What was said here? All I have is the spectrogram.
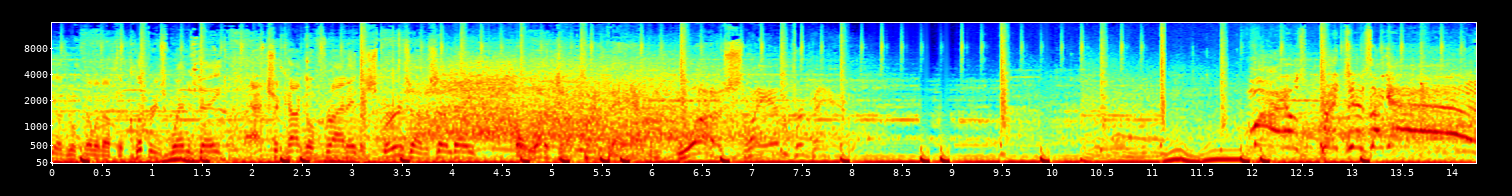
Schedule coming up. The Clippers Wednesday, at Chicago Friday, the Spurs on Sunday. Oh, what a dunk by Bam. What a slam for Bam. Miles Bridges again!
